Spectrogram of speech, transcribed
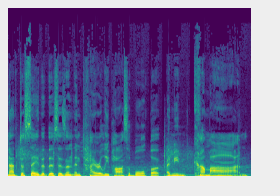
Not to say that this isn't entirely possible, but I mean, come on.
